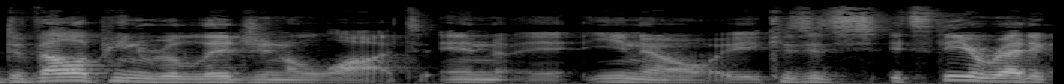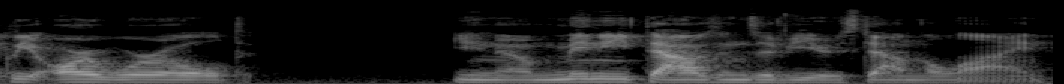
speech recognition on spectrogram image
developing religion a lot. And, you know, because it's, it's theoretically our world, you know, many thousands of years down the line.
